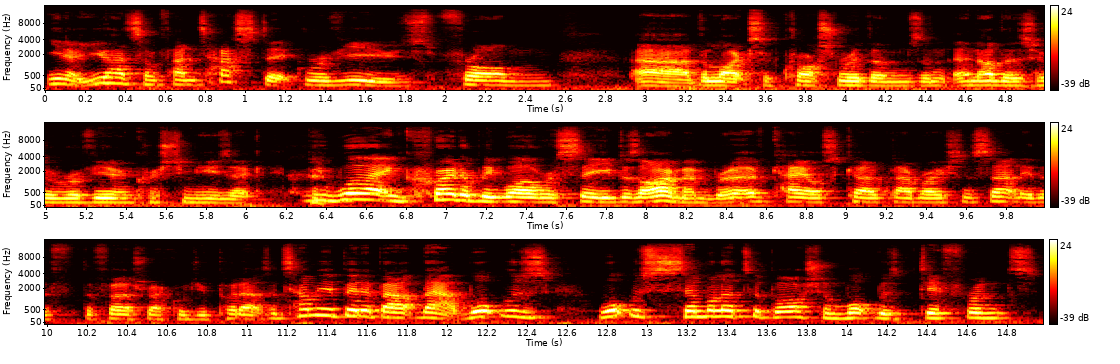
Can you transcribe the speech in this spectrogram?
you know, you had some fantastic reviews from uh, the likes of Cross Rhythms and, and others who are reviewing Christian music. You were incredibly well received, as I remember it, of Chaos Curb collaboration. Certainly, the, the first record you put out. So, tell me a bit about that. What was what was similar to BOSH and what was different?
